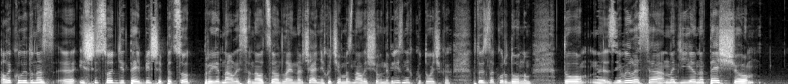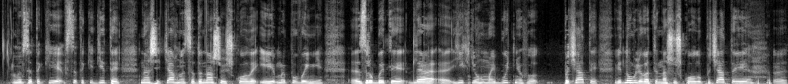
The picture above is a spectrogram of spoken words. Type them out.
але коли до нас е, із 600 дітей більше 500 приєдналися на оце онлайн навчання, хоча ми знали, що вони в різних куточках, хтось за кордоном, то е, з'явилася надія на те, що ми все таки, все таки діти наші тягнуться до нашої школи, і ми повинні е, зробити для е, їхнього майбутнього. Почати відновлювати нашу школу, почати е,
